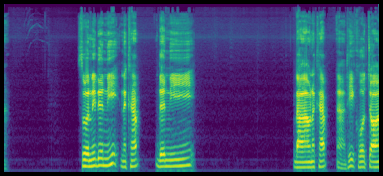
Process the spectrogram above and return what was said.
นะส่วนในเดือนนี้นะครับ เดือนนี้ ดาวนะครับอ่าที่โคจร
